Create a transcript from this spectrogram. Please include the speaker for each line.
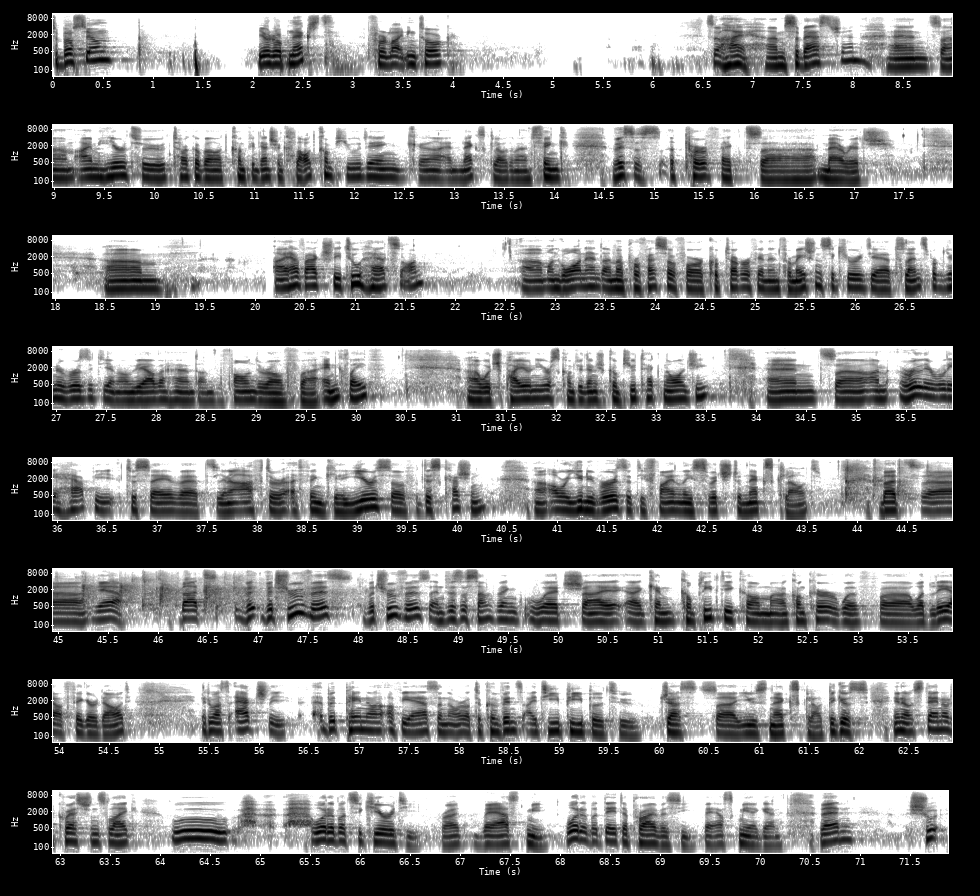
Speaker 1: Sebastian, you're up next for a lightning talk.
Speaker 2: So hi, I'm Sebastian, and um, I'm here to talk about confidential cloud computing uh, and Nextcloud, and I think this is a perfect uh, marriage. Um, I have actually two hats on. Um, on the one hand, I'm a professor for cryptography and information security at Flensburg University, and on the other hand, I'm the founder of uh, Enclaive uh, which pioneers confidential compute technology. And uh, I'm really, really happy to say that, you know, after I think uh, years of discussion, uh, our university finally switched to Nextcloud. But uh, yeah. But the, the, truth is, the truth is, and this is something which I, I can completely com, uh, concur with uh, what Leah figured out. It was actually a bit pain of the ass in order to convince IT people to just uh, use Nextcloud because, you know, standard questions like, ooh, what about security, right? They asked me. What about data privacy? They asked me again. Then should,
